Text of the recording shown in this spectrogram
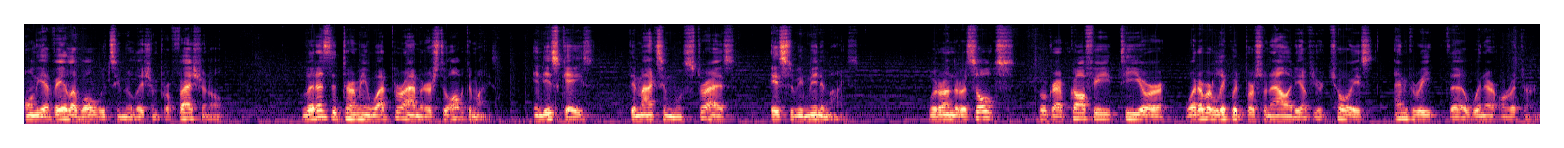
only available with Simulation Professional, let us determine what parameters to optimize. In this case, the maximum stress is to be minimized. We run the results, go grab coffee, tea, or whatever liquid personality of your choice, and greet the winner on return.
